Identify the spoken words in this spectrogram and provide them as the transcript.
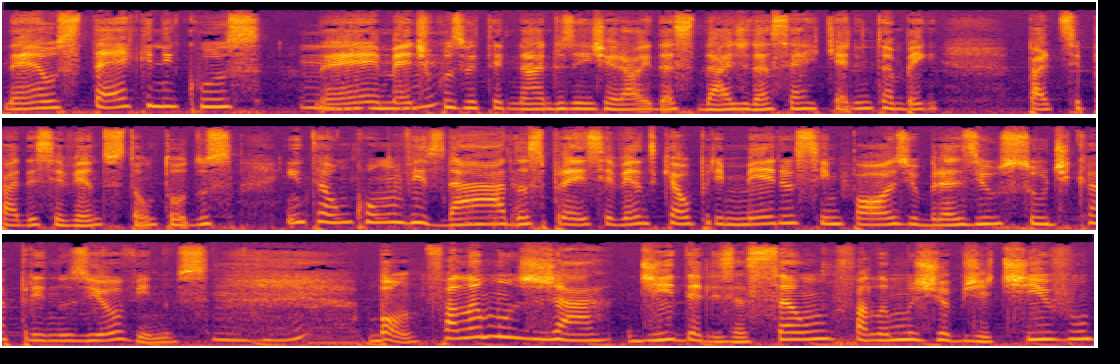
né? Os técnicos, né? Uhum. Médicos veterinários em geral e da cidade da Serra querem também participar desse evento, estão todos então convidados para esse evento que é o primeiro simpósio Brasil Sul de Caprinos e Ovinos. Uhum. Bom, falamos já de idealização, falamos de objetivo,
